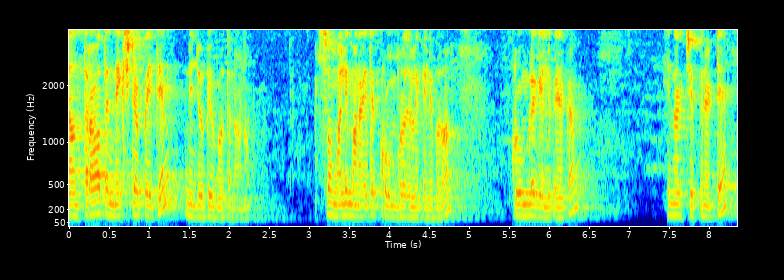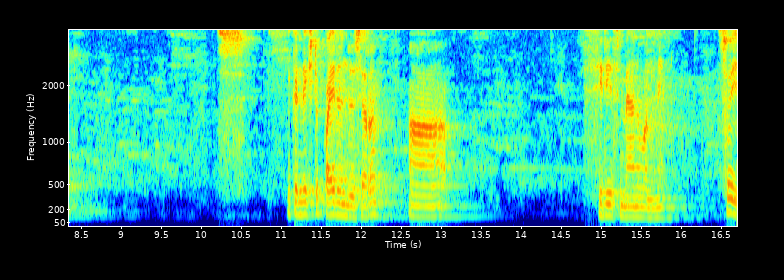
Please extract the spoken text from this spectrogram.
దాని తర్వాత నెక్స్ట్ స్టెప్ అయితే నేను చూపిపోతున్నాను. సో మళ్ళీ మనం అయితే క్రోమ్ బ్రౌజర్లోకి వెళ్ళిపోదాం. క్రోమ్లోకి వెళ్ళిపోయాక ఇందాక చెప్పినట్టే ఇక్కడ నెక్స్ట్ పైన చూసారా? సిరీస్ మాన్యువల్ని సో ఈ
